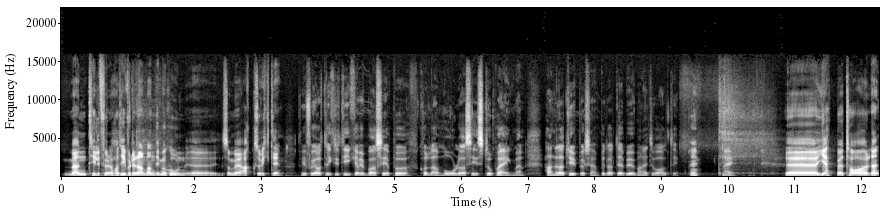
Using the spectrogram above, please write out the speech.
Men tillför, har tillfört en annan dimension eh, som är ack så viktig. Vi får ju alltid kritik att vi bara ser på, kolla mål och assist och poäng. Men han är ett typexempel att det behöver man inte vara alltid. Nej. Nej. Uh, Jeppe tar den,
